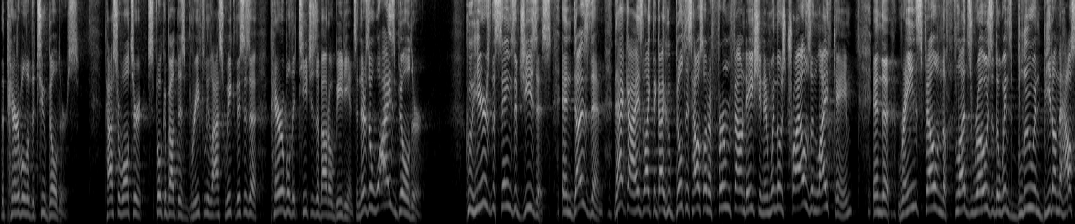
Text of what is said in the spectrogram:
the parable of the two builders. Pastor Walter spoke about this briefly last week. This is a parable that teaches about obedience. And there's a wise builder who hears the sayings of Jesus and does them. That guy is like the guy who built his house on a firm foundation. And when those trials in life came and the rains fell and the floods rose and the winds blew and beat on the house,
